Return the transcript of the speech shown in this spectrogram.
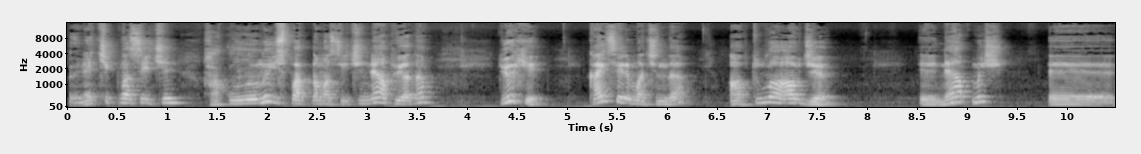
öne çıkması için, haklılığını ispatlaması için ne yapıyor adam? Diyor ki Kayseri maçında Abdullah Avcı e, ne yapmış? E,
